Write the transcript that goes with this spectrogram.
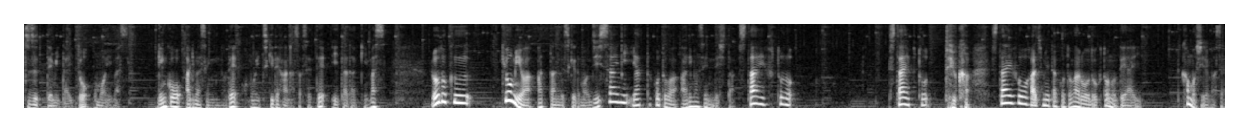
綴ってみたいと思います。原稿ありませんので思いつきで話させていただきます。朗読、興味はあったんですけども、実際にやったことはありませんでした。スタイフとスタイフとっていうか、スタイフを始めたことが朗読との出会いかもしれません。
